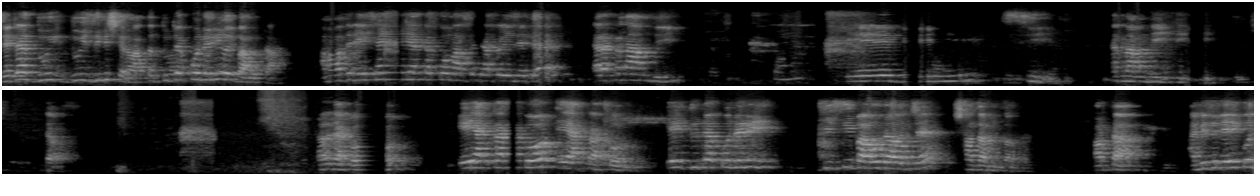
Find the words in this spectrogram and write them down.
যেটা দুই দুই জিনিসের অর্থাৎ দুটা কোণেরই ওই বাহুটা। আমাদের এই সাইডে একটা কোণ আছে, দেখো এই যেটা এর একটা নাম দিই। A B C. এর নাম দিই দিই দাও তাহলে দেখো এই একটা কোণ এই একটা কোণ। এই দুটা কোণেরই বিসি বাহুটা হচ্ছে সাধারণ বাহু অর্থাৎ আমি যদি এই কোণ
